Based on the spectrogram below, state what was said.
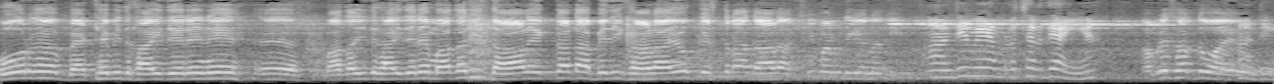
ਹੋਰ ਬੈਠੇ ਵੀ ਦਿਖਾਈ ਦੇ ਰਹੇ ਨੇ ਮਾਤਾ ਜੀ ਦਿਖਾਈ ਦੇ ਰਹੇ। ਮਾਤਾ ਜੀ ਦਾਲ ਏਕਤਾ ਢਾਬੇ ਦੀ ਖਾਣ ਆਏ ਹੋ। ਕਿਸ ਤਰ੍ਹਾਂ ਦਾਲ ਅੱਛੀ ਬਣਦੀ ਹੈ ਇਹਨਾਂ ਦੀ? ਹਾਂਜੀ ਮੈਂ ਅੰਮ੍ਰਿਤਸਰ ਤੇ ਆਈ ਹਾਂ। ਅੰਮ੍ਰਿਤਸਰ ਤੋਂ ਆਏ ਹੋ? ਹਾਂਜੀ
